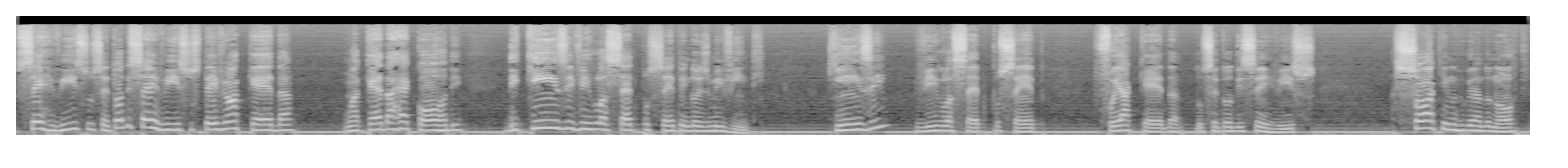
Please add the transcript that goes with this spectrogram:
Serviços, setor de serviços teve uma queda, uma queda recorde de 15,7% em 2020. 15,7% foi a queda do setor de serviços só aqui no Rio Grande do Norte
